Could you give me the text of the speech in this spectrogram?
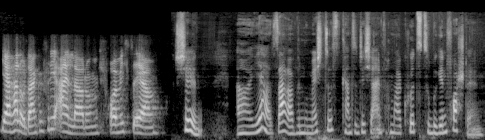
Ja, hallo, danke für die Einladung. Ich freue mich sehr. Schön. Äh, ja, Sarah, wenn du möchtest, kannst du dich ja einfach mal kurz zu Beginn vorstellen.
